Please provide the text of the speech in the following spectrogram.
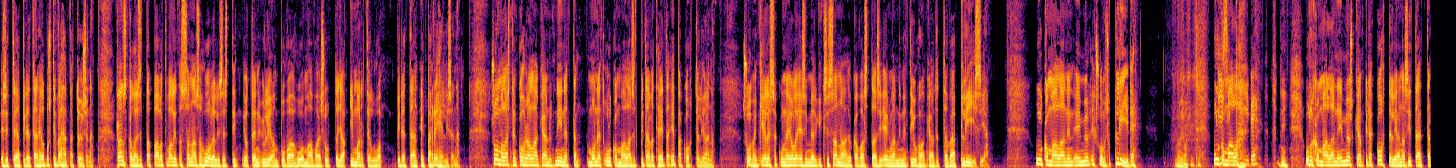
esittäjä pidetään helposti vähäpätöisenä. Ranskalaiset tapaavat valita sanansa huolellisesti, joten yliampuvaa huomaavaisuutta ja imartelua pidetään epärehellisenä. Suomalaisten kohdalla on käynyt niin, että monet ulkomaalaiset pitävät heitä epäkohteliaina. Suomen kielessä kun ei ole esimerkiksi sanaa, joka vastaisi englannin tiuhaan käytettävää pleaseä. Ulkomaalainen ei myös, eikö Suomessa ole pleade? No joo. Ulkomaalla, niin, ulkomaalainen ei myöskään pidä kohtelijana sitä, että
